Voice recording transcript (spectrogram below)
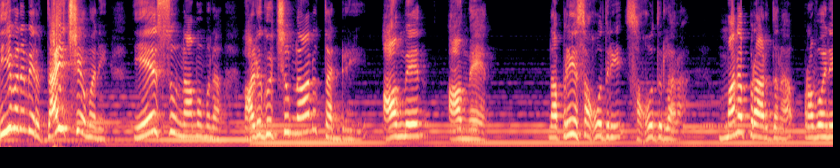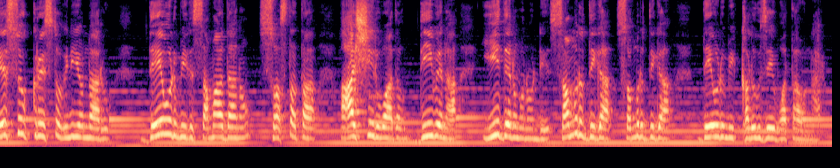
దీవెన మీరు దయచేయమని ఏసు నామమున అడుగుచున్నాను తండ్రి. Amen amen. నా ప్రియ సహోదరి సహోదరులారా మన ప్రార్థన ప్రభు అయిన యేసుక్రీస్తు విని ఉన్నారు. దేవుడు మీకు సమాధానం స్వస్థత ఆశీర్వాదం దీవెన ఈ దినము నుండి సమృద్ధిగా సమృద్ధిగా దేవుడు మీకు కలుగు చేయబోతా ఉన్నారు.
